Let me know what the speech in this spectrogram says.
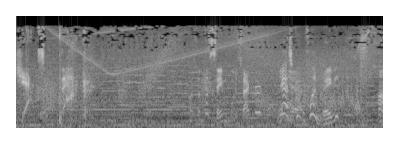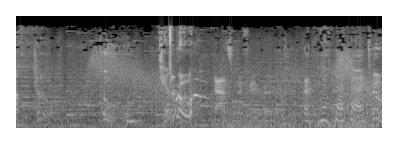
Jack's back. Oh, is that the same voice actor? Yeah, it's Quentin Flynn, baby. Huh. That's my favorite. Two.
